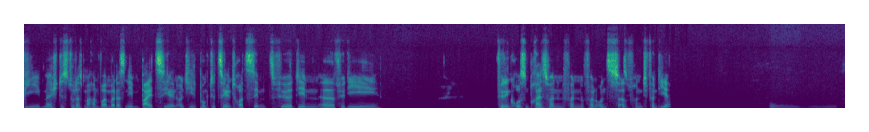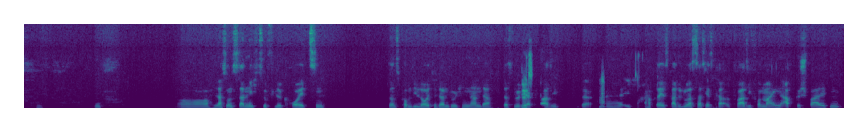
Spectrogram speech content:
Wie möchtest du das machen? Wollen wir das nebenbei zählen und die Punkte zählen trotzdem für den, äh, für die, für den großen Preis von, von, von uns, also von, von dir? Oh, lass uns dann nicht zu viel kreuzen. Sonst kommen die Leute dann durcheinander. Das würde Das- ja quasi. Äh, ich habe da jetzt gerade, du hast das jetzt quasi von meinen abgespalten.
